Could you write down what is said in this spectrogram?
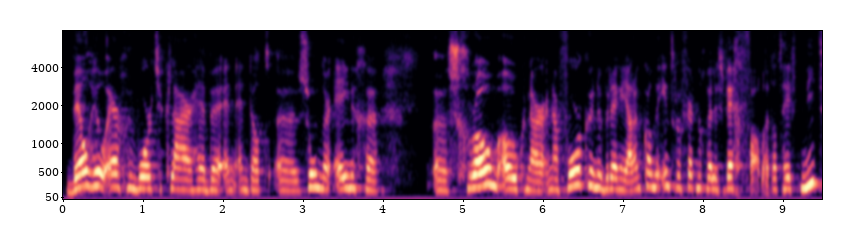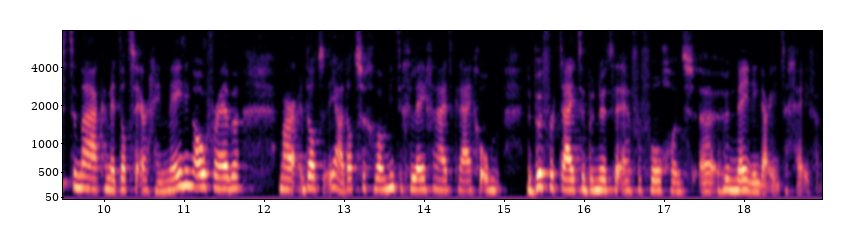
wel heel erg hun woordje klaar hebben en, en dat uh, zonder enige uh, schroom ook naar, naar voren kunnen brengen, ja, dan kan de introvert nog wel eens wegvallen. Dat heeft niet te maken met dat ze er geen mening over hebben, maar dat, ja, dat ze gewoon niet de gelegenheid krijgen om de buffertijd te benutten en vervolgens uh, hun mening daarin te geven.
